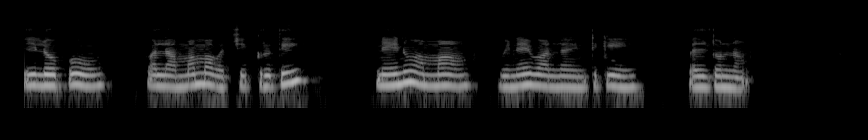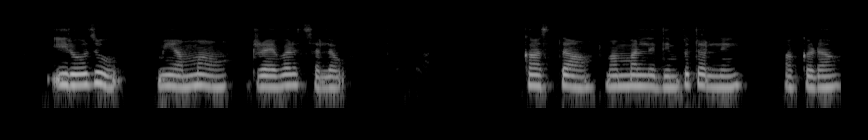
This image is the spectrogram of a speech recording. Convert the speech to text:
ఈలోపు వాళ్ళ అమ్మమ్మ వచ్చి కృతి నేను అమ్మ వినయ్ వాళ్ళ ఇంటికి వెళ్తున్నా. ఈరోజు మీ అమ్మ డ్రైవర్ సెలవు. కాస్త మమ్మల్ని దింపు తల్లి అక్కడ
